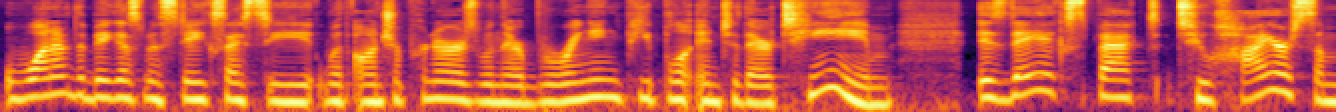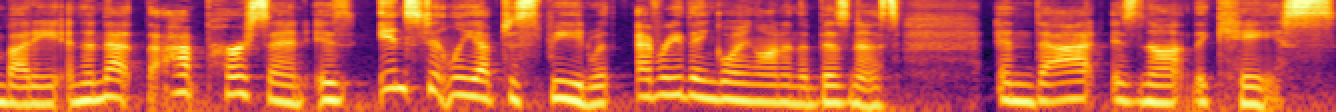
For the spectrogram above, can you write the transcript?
one of the biggest mistakes I see with entrepreneurs when they're bringing people into their team is they expect to hire somebody and then that, that person is instantly up to speed with everything going on in the business. And that is not the case.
